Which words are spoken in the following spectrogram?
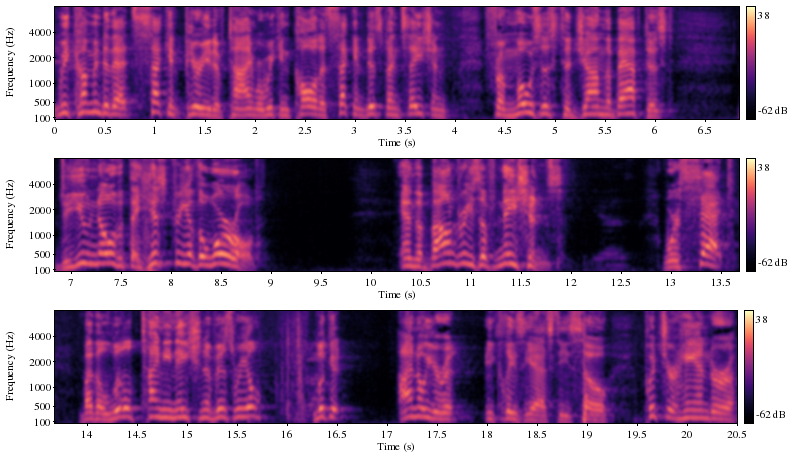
We come into that second period of time where we can call it a second dispensation from Moses to John the Baptist. Do you know that the history of the world and the boundaries of nations were set by the little tiny nation of Israel? Look at, I know you're at Ecclesiastes, so put your hand or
